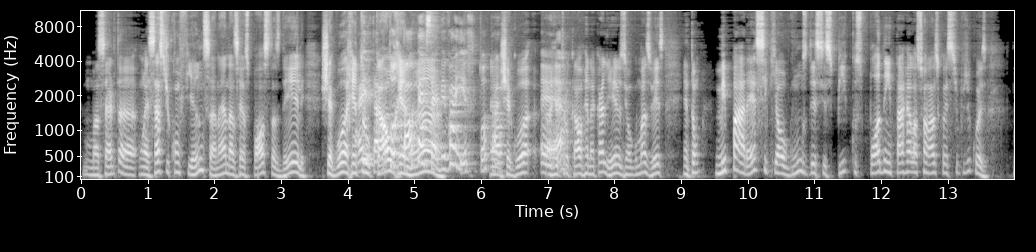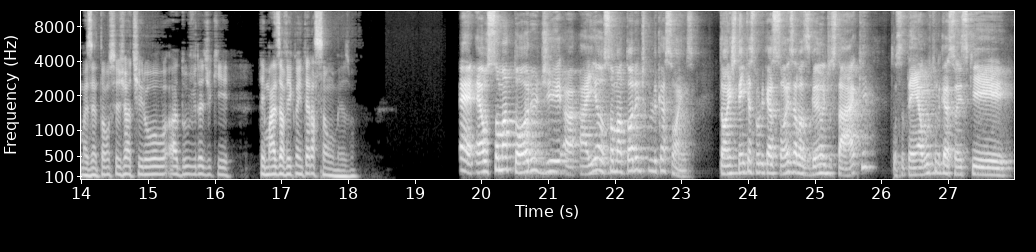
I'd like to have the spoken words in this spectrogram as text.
uma certa, um excesso de confiança, né, nas respostas dele. Chegou a retrucar ah, o Renan. Percebe, vai ir, total. É, chegou a, é. a, retrucar o Renan Calheiros em algumas vezes. Então, me parece que alguns desses picos podem estar relacionados com esse tipo de coisa. Mas então você já tirou a dúvida de que tem mais a ver com a interação mesmo. É, é o somatório de. Aí é o somatório de publicações. Então a gente tem que as publicações elas ganham destaque você tem algumas publicações que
